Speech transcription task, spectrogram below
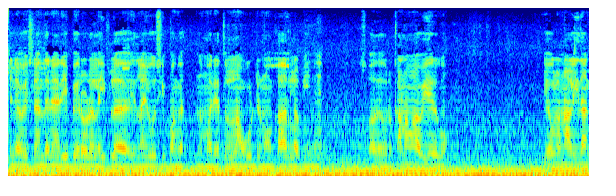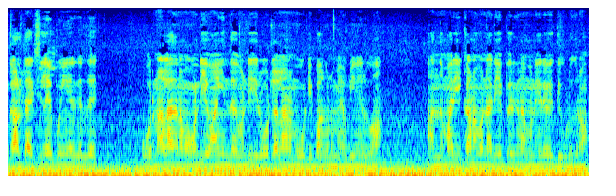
சின்ன வயசுலேருந்து நிறைய பேரோட லைஃப்பில் இதெல்லாம் யோசிப்பாங்க. இந்த மாதிரி இடத்துலலாம் ஓட்டணும் காரில் அப்படின்னு. ஸோ அது ஒரு கனவாகவே இருக்கும். எவ்வளோ நாளைக்கு தான் கால் டாக்ஸிலே போய் இருக்கிறது ஒரு நாளாவது நம்ம வண்டியை வாங்கி இந்த வண்டி ரோட்லலாம் நம்ம ஓட்டி பார்க்கணுமே அப்படின்னு இருக்கும். அந்த மாதிரி கனவை நிறைய பேருக்கு நம்ம நிறைவேற்றி கொடுக்குறோம்.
